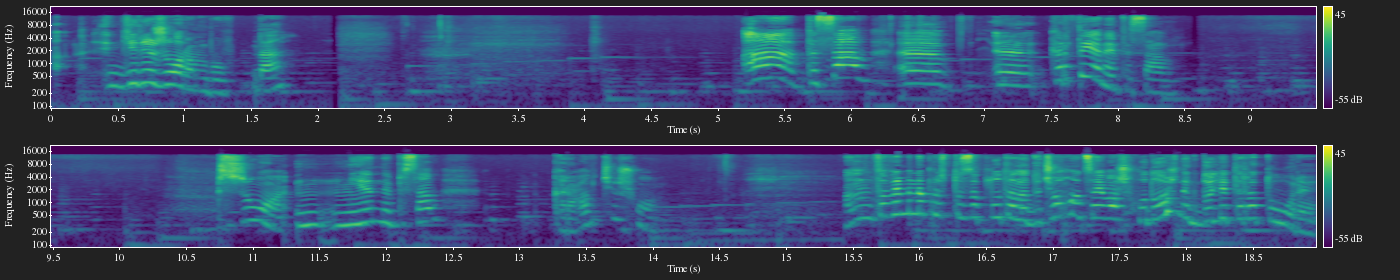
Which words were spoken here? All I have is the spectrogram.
А, Дирижером був, да? А, писав. Е, е, картини писав. Що? Ні, не писав. Крав чи що? А, Ну, ви мене просто заплутали. До чого цей ваш художник до літератури?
